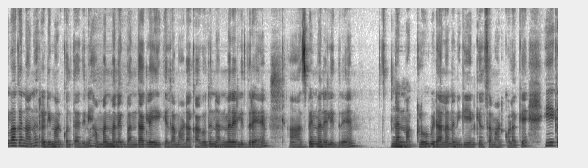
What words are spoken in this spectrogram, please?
ಇವಾಗ ನಾನು ರೆಡಿ ಮಾಡ್ಕೊಳ್ತಾ ಇದ್ದೀನಿ. ಅಮ್ಮನ ಮನೆಗೆ ಬಂದಾಗಲೇ ಹೀಗೆಲ್ಲ ಮಾಡೋಕ್ಕಾಗೋದು. ನನ್ನ ಮನೇಲಿದ್ದರೆ ಹಸ್ಬೆಂಡ್ ಮನೇಲಿದ್ದರೆ ನನ್ನ ಮಕ್ಕಳು ಬಿಡಲ್ಲ. ನನಗೇನು ಕೆಲಸ ಮಾಡ್ಕೊಳ್ಳೋಕ್ಕೆ ಈಗ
